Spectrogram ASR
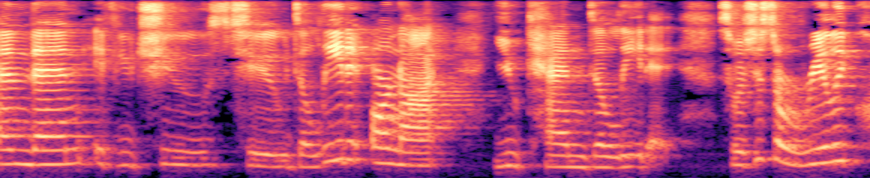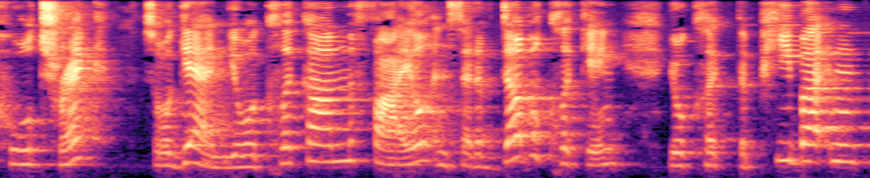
And then if you choose to delete it or not, you can delete it. So it's just a really cool trick so again, you will click on the file. Instead of double clicking, you'll click the P button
